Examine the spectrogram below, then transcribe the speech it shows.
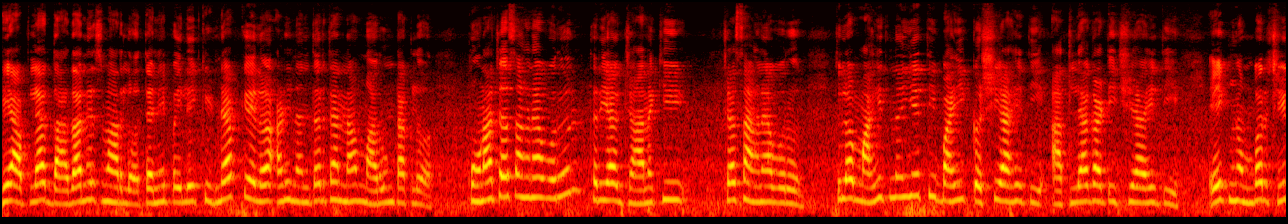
हे आपल्या दादानेच मारलं. त्याने पहिले किडनॅप केलं आणि नंतर त्यांना मारून टाकलं. कोणाच्या सांगण्यावरून? तर या जानकीच्या सांगण्यावरून. तुला माहीत नाही आहे ती बाई कशी आहे ती? आतल्या गाठीची आहे ती. एक नंबरची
